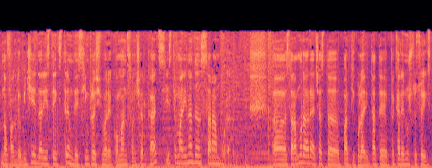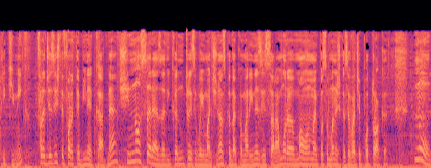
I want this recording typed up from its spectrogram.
nu o fac de obicei, dar este extrem de simplă și vă recomand să o încercați. Este marinadă în saramură. Uh, saramura are această particularitate pe care nu știu să o explic chimic. Frăgezește foarte bine carnea și nu o sărează, adică nu trebuie să vă imaginați că dacă marinezi în saramură, mamă, nu mai poți să mănânci că se face potroacă. Nu,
